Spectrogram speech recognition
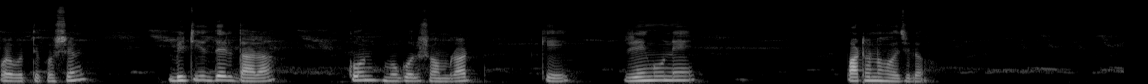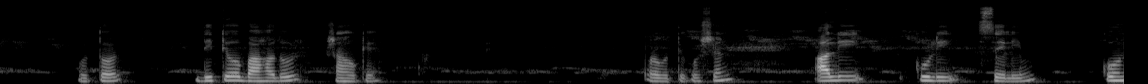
পরবর্তী কোশ্চেন ব্রিটিশদের দ্বারা কোন মুঘল সম্রাটকে রেঙ্গুনে পাঠানো হয়েছিল? উত্তর, দ্বিতীয় বাহাদুর শাহকে। পরবর্তী কোশ্চেন আলী কুলি সেলিম কোন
